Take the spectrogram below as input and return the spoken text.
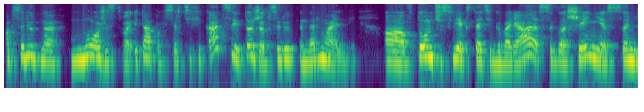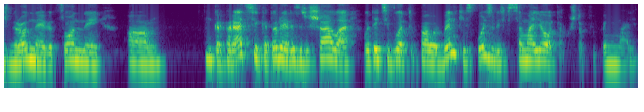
абсолютно множество этапов сертификации, тоже абсолютно нормальный, в том числе, кстати говоря, соглашение с Международной авиационной корпорации, которая разрешала вот эти вот powerbank использовать в самолетах, чтобы вы понимали.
